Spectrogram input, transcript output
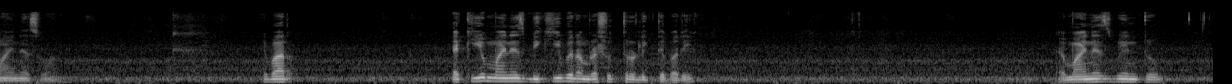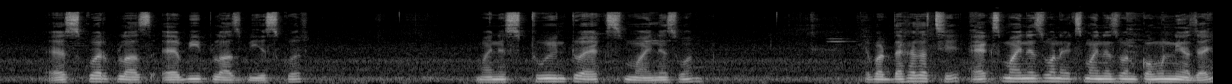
মাইনাস ওয়ান এবার এ কিউব মাইনাস বি কিউবের আমরা সূত্র লিখতে পারি। A minus b into a square plus a b plus b square minus two into x minus one. এবার দেখা যাচ্ছে x minus one, x minus one common নেওয়া যায়।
